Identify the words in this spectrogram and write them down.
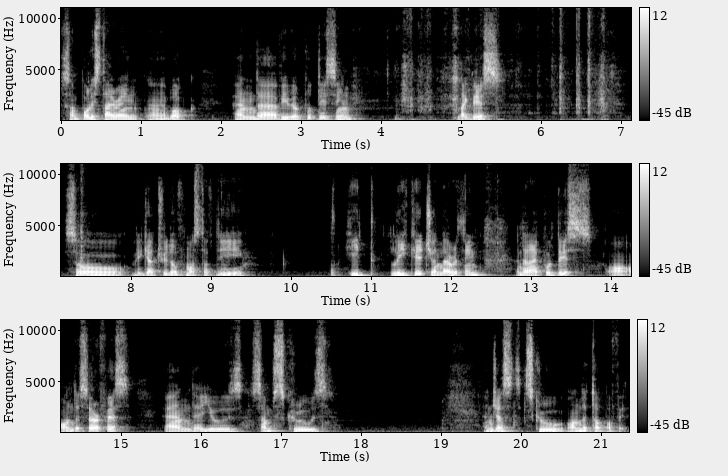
some polystyrene uh, block and uh, we will put this in like this. So we get rid of most of the heat leakage and everything and then I put this on the surface and uh, use some screws and just screw on the top of it.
